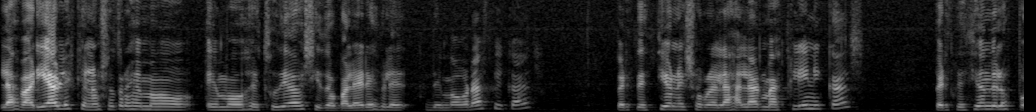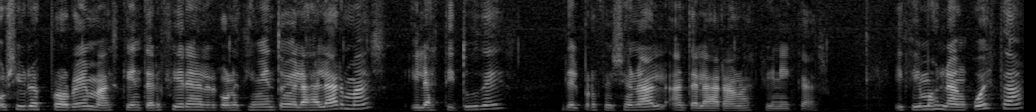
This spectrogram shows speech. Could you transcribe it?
Las variables que nosotros hemos, hemos estudiado han sido variables demográficas, percepciones sobre las alarmas clínicas, percepción de los posibles problemas que interfieren en el reconocimiento de las alarmas y las actitudes del profesional ante las alarmas clínicas. Hicimos la encuesta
